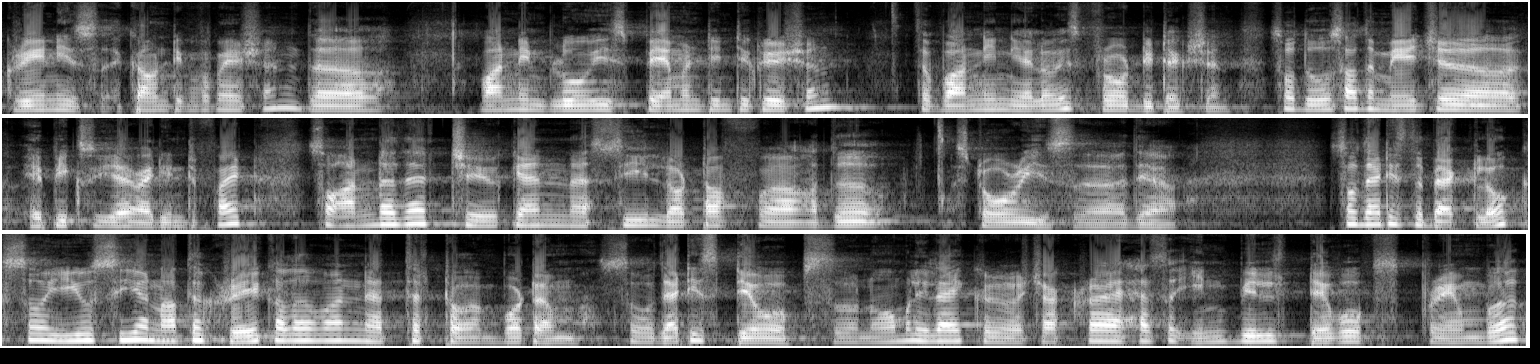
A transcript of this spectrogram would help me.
green is account information. The one in blue is payment integration. The one in yellow is fraud detection. So those are the major epics we have identified. So under that you can uh, see a lot of uh, other stories uh, there. So that is the backlog. So you see another gray color one at the top, bottom. So that is DevOps. So normally like uh, Chakray has an inbuilt DevOps framework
